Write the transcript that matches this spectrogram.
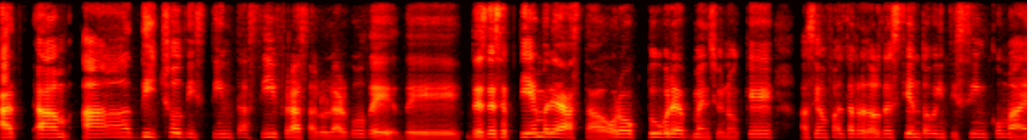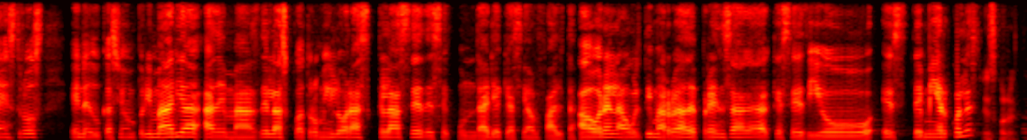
ha, dicho distintas cifras a lo largo de, de, desde septiembre hasta ahora octubre, mencionó que hacían falta alrededor de 125 maestros en educación primaria, además de las 4.000 horas clase de secundaria que hacían falta. Ahora en la última rueda de prensa que se dio este miércoles, es correcto.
